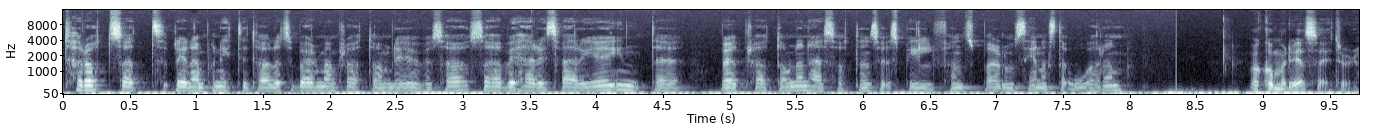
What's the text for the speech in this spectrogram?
trots att redan på 90-talet så började man prata om det i USA så har vi här i Sverige inte börjat prata om den här sortens spill förrän bara de senaste åren. Vad kommer det sig tror du?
